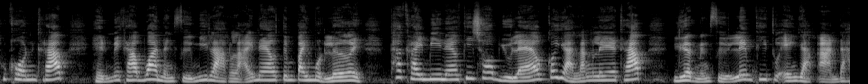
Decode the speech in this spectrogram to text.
ทุกคนครับ เห็นไหมครับว่าหนังสือมีหลากหลายแนวเต็มไปหมดเลย ถ้าใครมีแนวที่ชอบอยู่แล้วก็อย่าลังเลครับ เลือกหนังสือเล่มที่ตัวเองอยากอ่านได้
